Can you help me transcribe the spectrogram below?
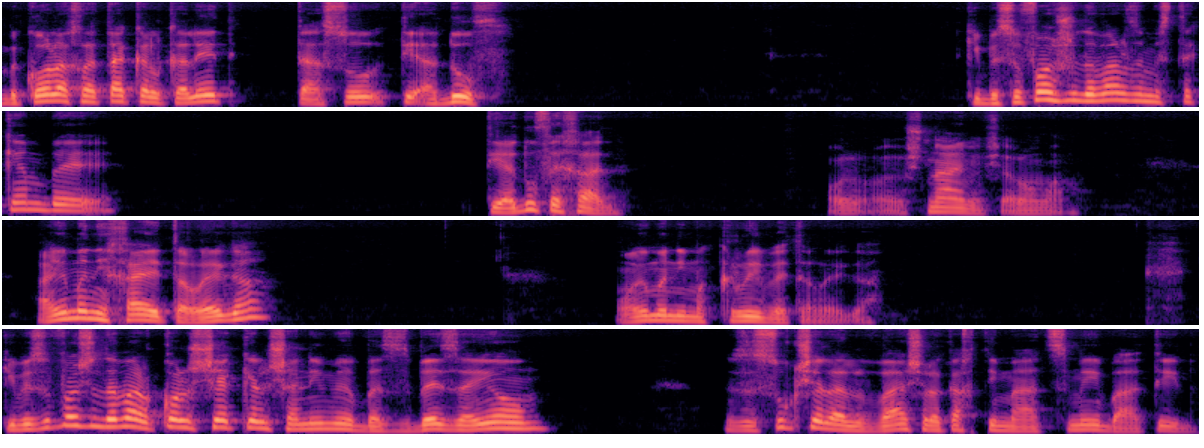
בכל החלטה כלכלית תעשו תעדוף. כי בסופו של דבר זה מסתכם בתעדוף אחד, או שניים אפשר לומר. האם אני חי את הרגע, או האם אני מקריב את הרגע. כי בסופו של דבר כל שקל שאני מבזבז היום, זה סוג של הלוואה שלקחתי מעצמי בעתיד.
